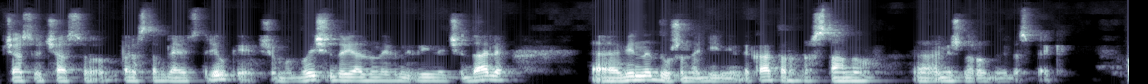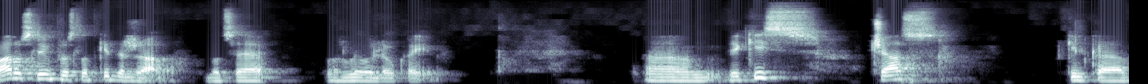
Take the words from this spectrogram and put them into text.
час від часу переставляють стрілки, що ми ближче до ядерної війни чи далі, він не дуже надійний індикатор стану міжнародної безпеки. Пару слів про слабкі держави, бо це важливо для України. Ем, в якийсь час, кілька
